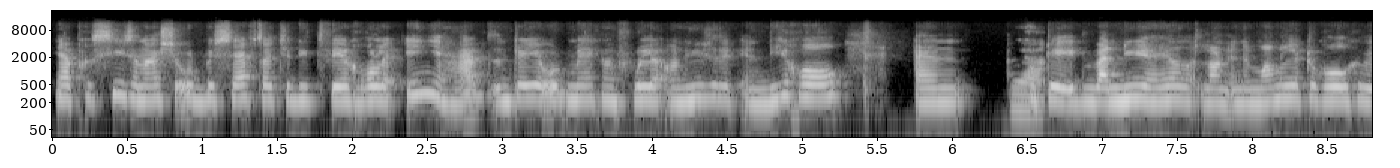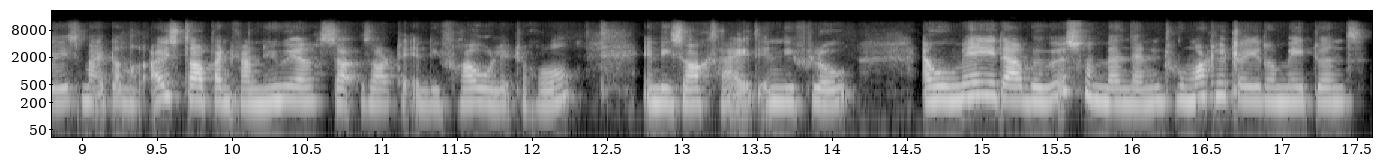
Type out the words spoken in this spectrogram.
Ja, precies. En als je ook beseft dat je die twee rollen in je hebt, dan kun je ook meer gaan voelen, oh, nu zit ik in die rol. En ja. oké, okay, ik ben nu heel lang in de mannelijke rol geweest, maar ik kan eruit stappen en ga nu weer zakken in die vrouwelijke rol. In die zachtheid, in die flow. En hoe meer je daar bewust van bent, en hoe makkelijker je ermee kunt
